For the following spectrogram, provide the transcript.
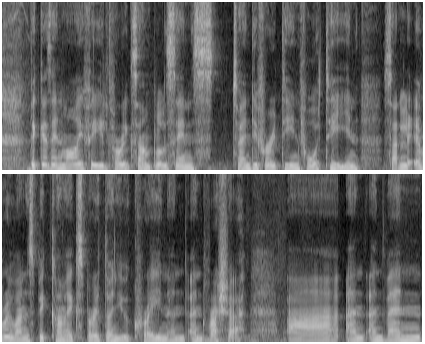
because in my field, for example, since 2013 14 suddenly everyone has become expert on ukraine and, and russia. Uh, and and then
